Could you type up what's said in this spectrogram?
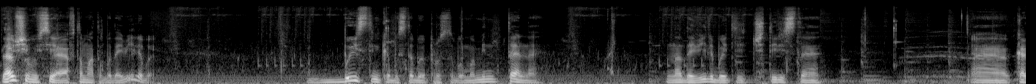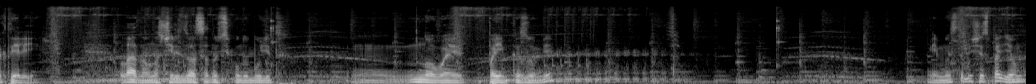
Да вообще бы все автоматы бы давили бы. Быстренько бы с тобой просто бы моментально надавили бы эти 400 э, коктейлей. Ладно, у нас через 21 секунду будет новая поимка зомби. И мы с тобой сейчас пойдем.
